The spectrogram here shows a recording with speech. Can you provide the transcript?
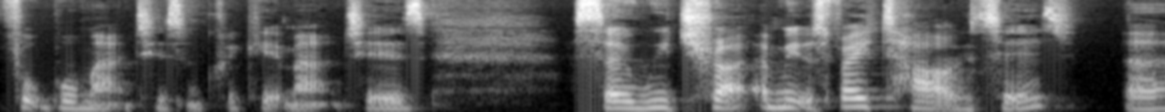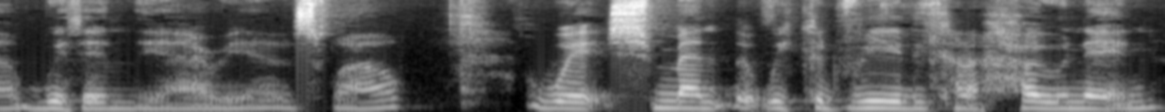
football matches and cricket matches. So we try, I mean, it was very targeted uh, within the area as well, which meant that we could really kind of hone in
